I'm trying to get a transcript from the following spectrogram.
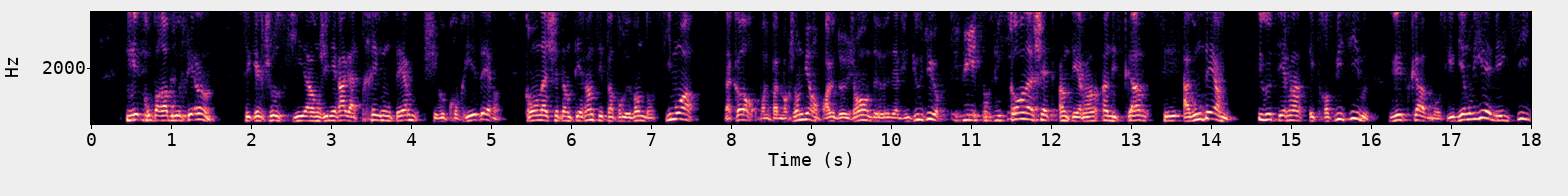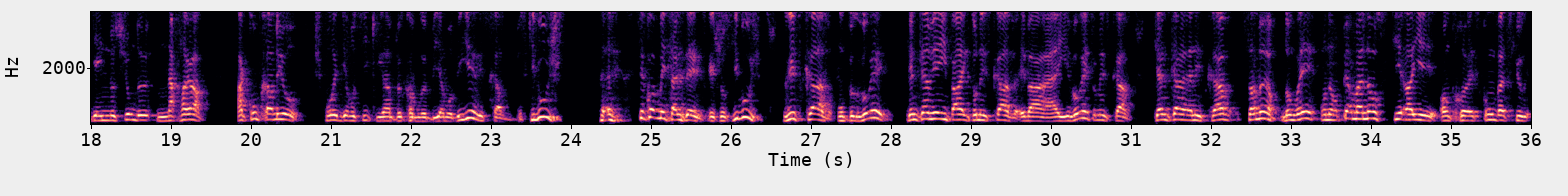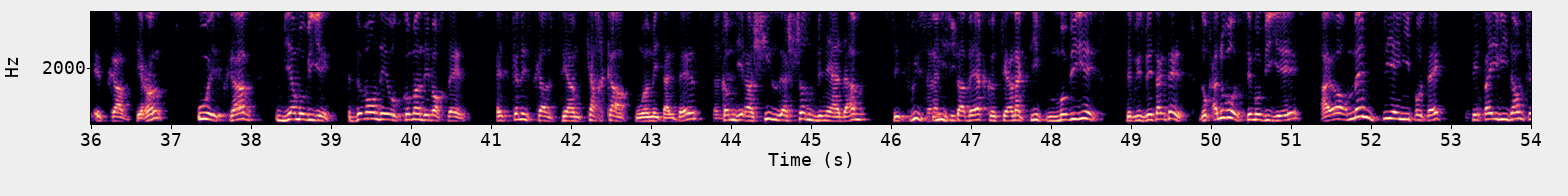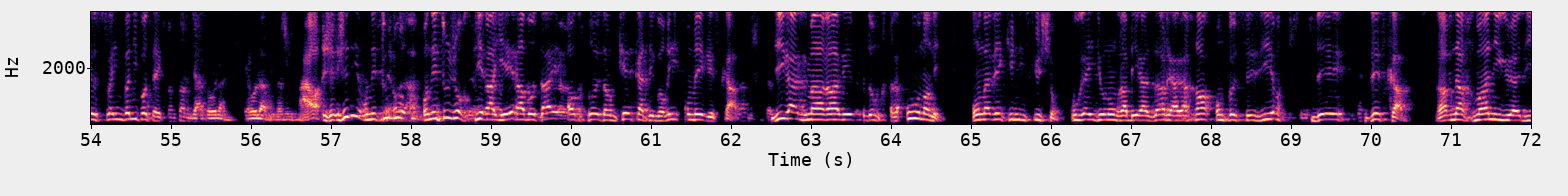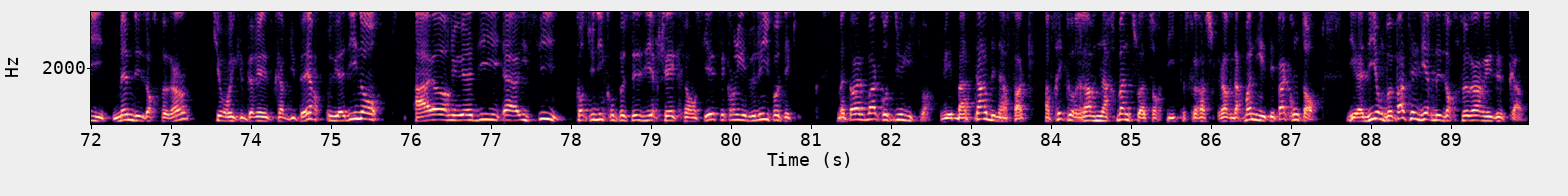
il est comparable au terrain. C'est quelque chose qui est en général à très long terme chez le propriétaire. Quand on achète un terrain, c'est pas pour le vendre dans six mois. D'accord? On ne parle pas de marchand de biens, on parle de gens d'agriculture. Quand on achète un terrain, un esclave, c'est à long terme. Le terrain est transmissible. L'esclave, bon, c'est bien oublié, mais ici, il y a une notion de nahara. A contrario, je pourrais dire aussi qu'il est un peu comme le bien mobilier, l'esclave, parce qu'il bouge. c'est quoi métaltel C'est quelque chose qui bouge? L'esclave, on peut le voler. Quelqu'un vient, il parle avec ton esclave, et eh ben, il est volé ton esclave. Quelqu'un un esclave, ça meurt. Donc, vous voyez, on est en permanence tiraillé entre est-ce qu'on bascule esclave-terrain ou esclave bien mobilier. Demandez au commun des mortels, est-ce qu'un esclave, c'est un carca ou un métaltel Comme dit Rachid, la chonne bene Adam, c'est plus mistaber que c'est un actif mobilier. C'est plus métaltel. Donc, à nouveau, c'est mobilier. Alors, même s'il y a une hypothèque, c'est pas évident que ce soit une bonne hypothèque. Alors, j'ai dit, on est toujours, on est toujours tiraillé, rabotaille, entre dans quelle catégorie on met l'esclave. Donc, où on en est On avait qu'une discussion. Où et on peut saisir des esclaves. Rav Nachman, il lui a dit, même des orphelins qui ont récupéré l'esclave du père, il lui a dit non. Alors, il lui a dit, euh, ici, quand tu dis qu'on peut saisir chez les créanciers, c'est quand il est devenu hypothéqué. Maintenant, on va continuer l'histoire. Les bâtards des Nafak, après que Rav Nachman soit sorti, parce que Rav Nachman n'était pas content, il a dit on ne peut pas saisir des orphelins et des esclaves.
